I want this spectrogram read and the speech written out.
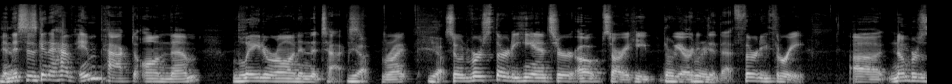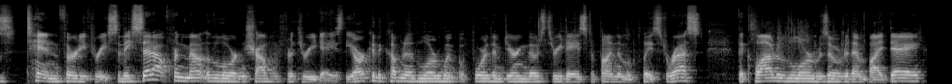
And this is going to have impact on them later on in the text. Yeah. Right. Yeah. So in verse thirty, he answer. Oh, sorry. He we already did that. Thirty-three. Uh, Numbers 10 33. So they set out from the mountain of the Lord and traveled for three days. The ark of the covenant of the Lord went before them during those three days to find them a place to rest. The cloud of the Lord was over them by day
